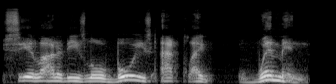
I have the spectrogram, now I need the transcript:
you see a lot of these little boys act like women,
